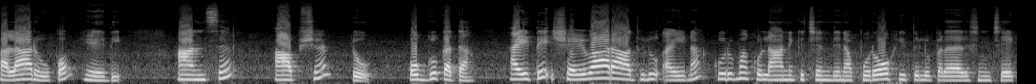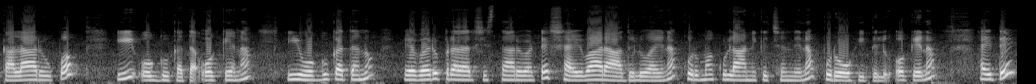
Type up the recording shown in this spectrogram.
కళారూపం ఏది? ఆన్సర్ ఆప్షన్ టూ. ఒగ్గు కథ. అయితే శైవారాధులు అయిన కురుమ కులానికి చెందిన పురోహితులు ప్రదర్శించే కళారూపం ఈ ఒగ్గు కథ. ఓకేనా? ఈ ఒగ్గు కథను ఎవరు ప్రదర్శిస్తారు అంటే శైవారాధులు అయిన కుర్మ కులానికి చెందిన పురోహితులు. ఓకేనా? అయితే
